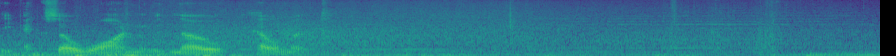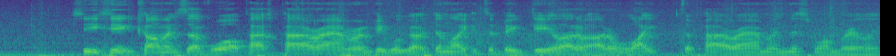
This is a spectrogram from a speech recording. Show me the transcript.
The X-01 with no helmet. See, seeing comments I've walked past power armor and people got done like it's a big deal. I don't. I don't like the power armor in this one really.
